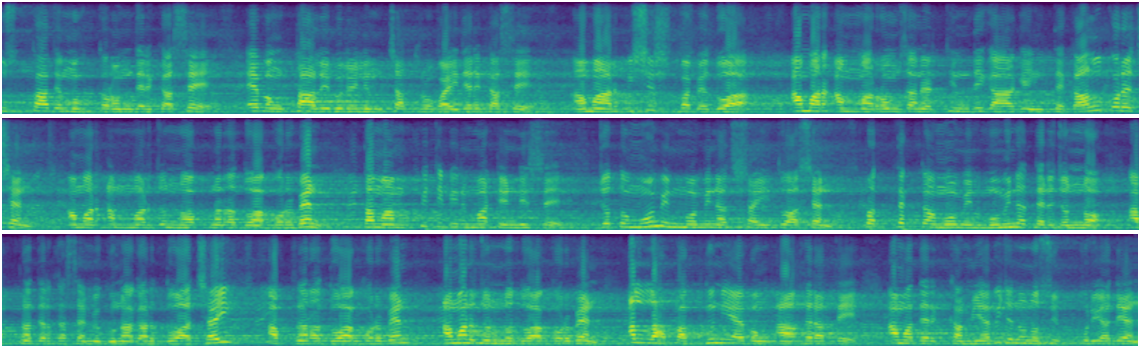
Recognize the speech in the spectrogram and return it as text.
উস্তাদে মোহতরমদের কাছে এবং তালিবুল ইলিম ছাত্র ভাইদের কাছে আমার বিশেষভাবে দোয়া। আমার আম্মা রমজানের তিন দিকে আগে ইন্তেকাল করেছেন। আমার আম্মার জন্য আপনারা দোয়া করবেন। তাম পৃথিবীর মাটির নিচে যত মমিন, মমিনাত সাহিত্য আছেন, প্রত্যেকটা মমিন, মমিনাতের জন্য আপনাদের কাছে আমি গুনাগার দোয়া চাই। আপনারা দোয়া করবেন, আমার জন্য দোয়া করবেন। আল্লাহ পাক দুনিয়া এবং আখেরাতে আমাদের কামিয়াবি যেন নসিব করিয়া দেন।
